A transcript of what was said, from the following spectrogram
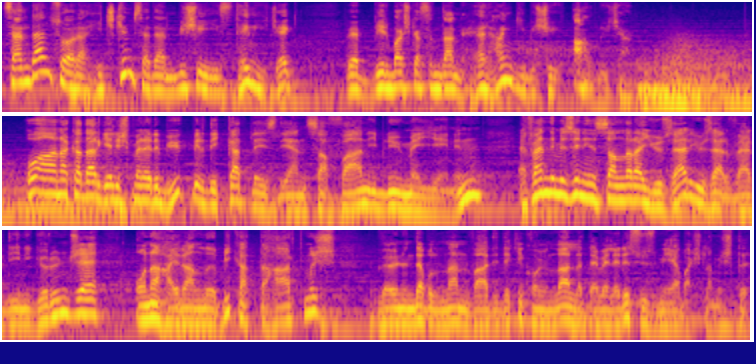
senden sonra hiç kimseden bir şey istemeyecek ve bir başkasından herhangi bir şey almayacağım. O ana kadar gelişmeleri büyük bir dikkatle izleyen Safvan İbni Ümeyye'nin Efendimizin insanlara yüzer yüzer verdiğini görünce ona hayranlığı bir kat daha artmış ve önünde bulunan vadideki koyunlarla develeri süzmeye başlamıştı.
